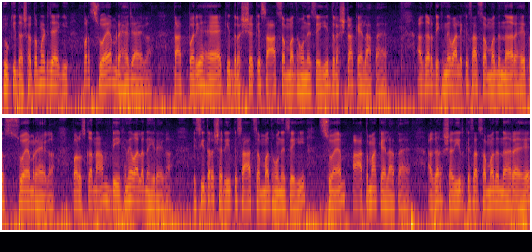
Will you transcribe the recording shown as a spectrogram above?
क्योंकि दशा तो मिट जाएगी, पर स्वयं रह जाएगा। तात्पर्य है कि दृश्य के साथ संबंध होने से ही दृष्टा कहलाता है। अगर देखने वाले के साथ संबंध न रहे तो स्वयं रहेगा, पर उसका नाम देखने वाला नहीं रहेगा। इसी तरह शरीर के साथ संबंध होने से ही स्वयं आत्मा कहलाता है। अगर शरीर के साथ संबंध न रहे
